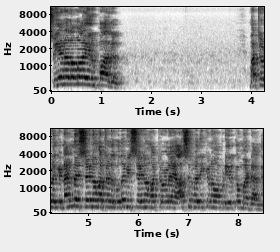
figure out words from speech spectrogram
சுயநலமாய் இருப்பார்கள். மற்றவர்களுக்கு நன்மை செய்யணும் மற்றவர்களுக்கு உதவி செய்யணும் மற்றவர்களை ஆசிர்வதிக்கணும் அப்படி இருக்க மாட்டாங்க.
